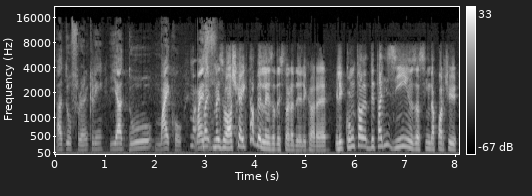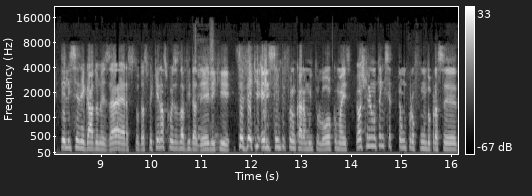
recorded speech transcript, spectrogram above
a do Franklin e a do Michael. Ma- Mas, Mas, mas, eu acho que aí que tá a beleza da história dele, cara. É, ele conta detalhezinhos, assim, da parte dele ser negado no exército, das pequenas coisas da vida Sim, dele, sim. que você vê que ele sempre foi um cara muito louco, mas eu acho que ele não tem que ser tão profundo pra ser,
